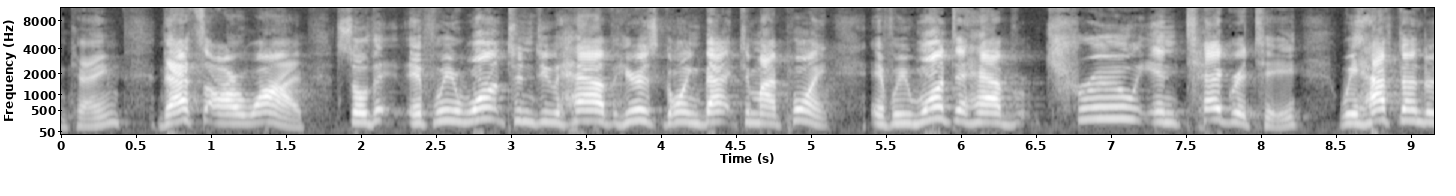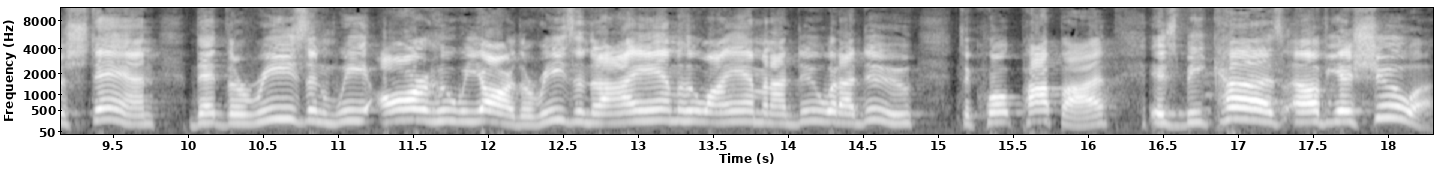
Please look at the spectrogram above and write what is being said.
Okay? That's our why. So if we want to have, here's going back to my point. If we want to have true integrity, we have to understand that the reason we are who we are, the reason that I am who I am and I do what I do, to quote Popeye, is because of Yeshua.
